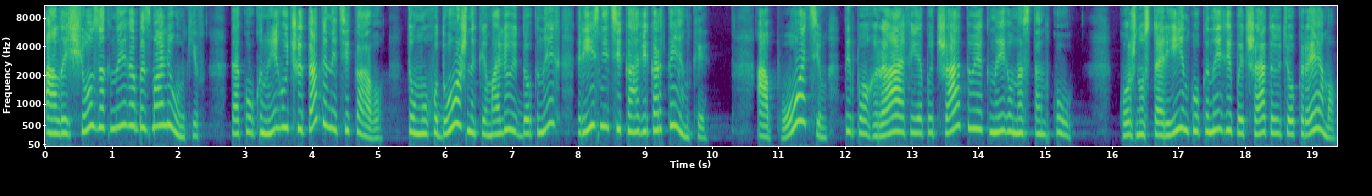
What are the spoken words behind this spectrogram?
Але що за книга без малюнків? Таку книгу читати не цікаво. Тому художники малюють до книг різні цікаві картинки. А потім типографія печатує книгу на станку. Кожну сторінку книги печатають окремо,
